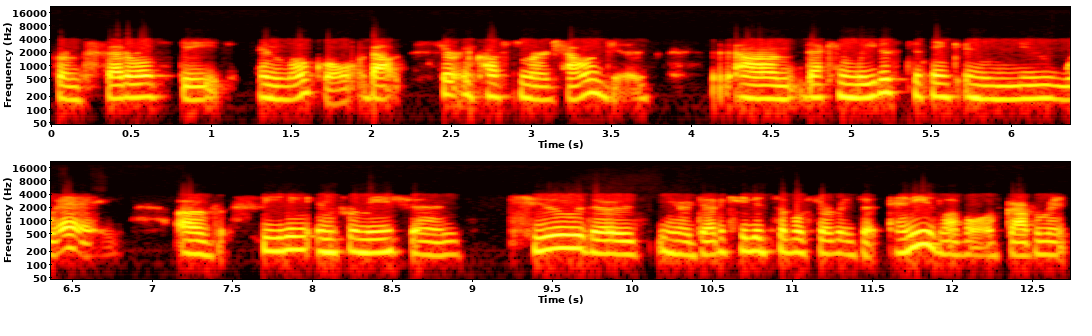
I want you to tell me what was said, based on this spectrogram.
from federal, state, and local about certain customer challenges um, that can lead us to think in a new way of feeding information to those you know dedicated civil servants at any level of government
